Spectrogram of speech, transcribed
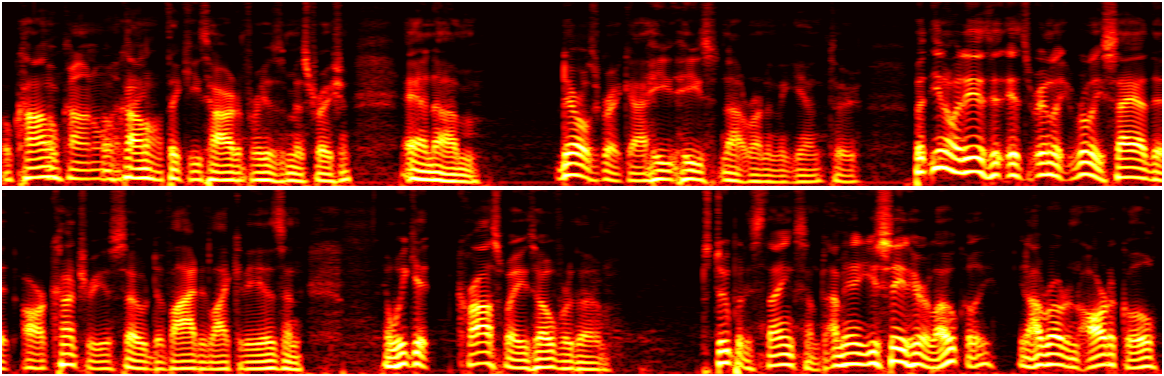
O'Connell. O'Connell, I O'Connell. I think. he's hired him for his administration, and um, Daryl's a great guy. He he's not running again too. But you know, it is. it- It's really really sad that our country is so divided like it is, and and we get crossways over the stupidest things. Sometimes. I mean, you see it here locally. You know, I wrote an article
